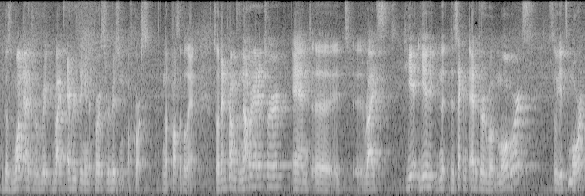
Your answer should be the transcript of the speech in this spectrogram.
because one editor writes everything in the first revision, of course, not possible. So then comes another editor and uh, it uh, writes, here, here the second editor wrote more words, so it's more,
